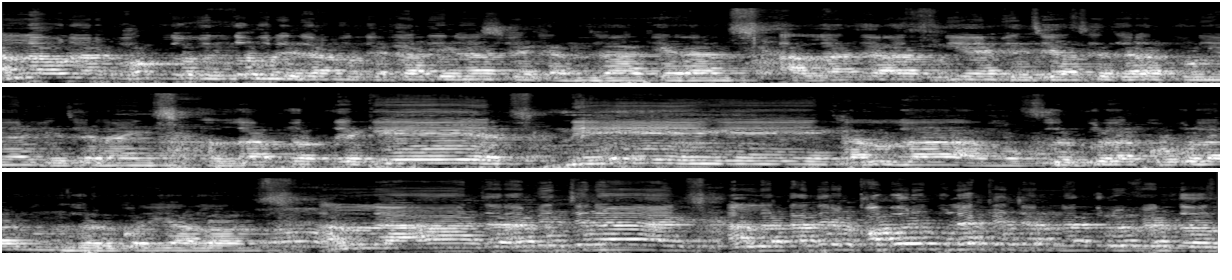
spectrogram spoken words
আল্লাহ ওনার ভক্তবৃন্দ বলে জান্নাতে কাদিনা শেখান জাকিরান আল্লাহ যারা দুনিয়ায় আছে, যারা দুনিয়ায় বেঁচে নাই, আল্লাহ প্রত্যেকের নেক আল্লাহ তাদের কবরগুলোকে জান্নাতুল ফেরদৌস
